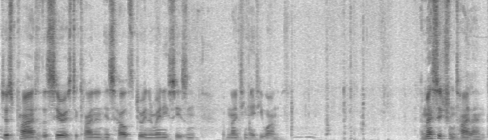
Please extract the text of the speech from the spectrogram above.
just prior to the serious decline in his health during the rainy season of 1981. A message from Thailand.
